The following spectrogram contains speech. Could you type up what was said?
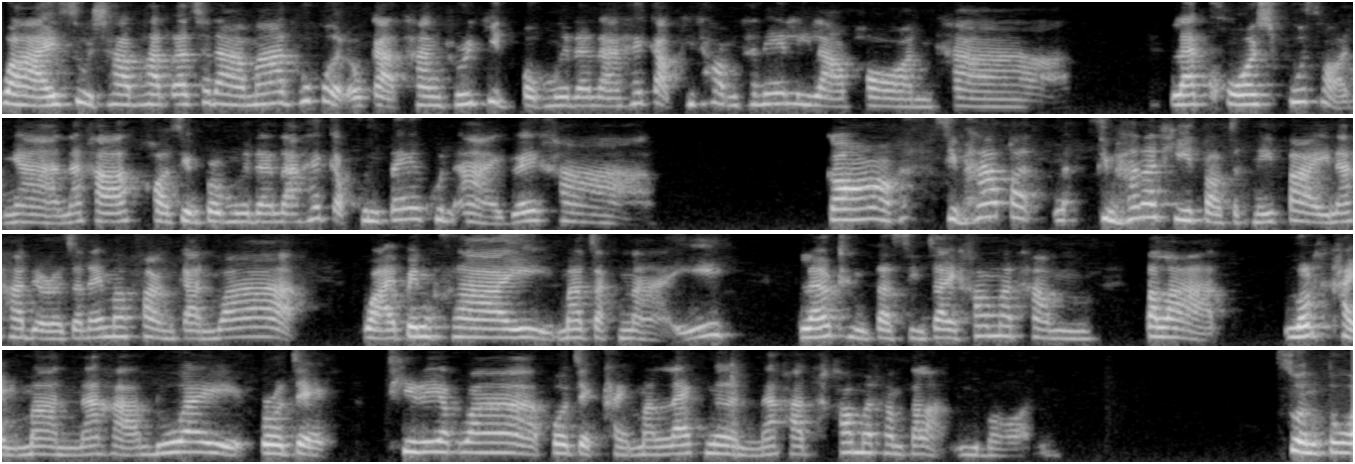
หวายสุชาพัฒน์รัชดามาศผู้เปิดโอกาสทางธุรกิจปรบมือดังๆให้กับพี่ทอมทเนศลีลาพรค่ะ และโค้ชผู้สอนงานนะคะ ขอเสียงปรบมือดังๆให้กับคุณเต้คุณอ่ายด้วยค่ะ ก็ 15 15 นาทีต่อจากนี้ไปนะคะ เดี๋ยวเราจะได้มาฟังกันว่าวายเป็นใครมาจากไหน แล้วถึงตัดสินใจเข้ามาทำตลาดลดไขมันนะคะ ด้วยโปรเจกต์ที่เรียกว่าโปรเจกต์ไขมันแลกเงินนะคะ เข้ามาทำตลาดอีบอล ส่วนตัว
